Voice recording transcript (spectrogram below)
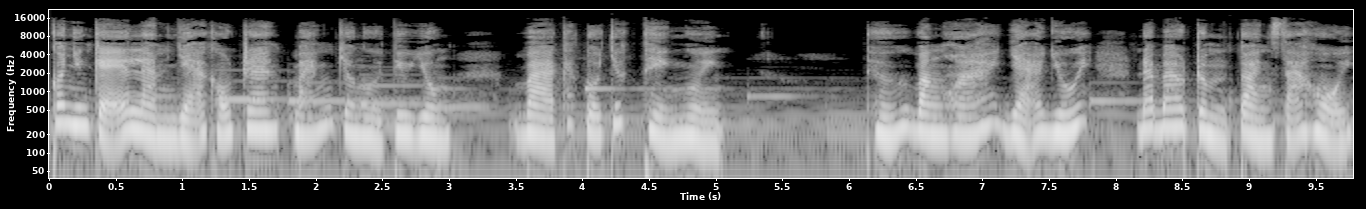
có những kẻ làm giả khẩu trang bán cho người tiêu dùng và các tổ chức thiện nguyện. Thứ văn hóa giả dối đã bao trùm toàn xã hội.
